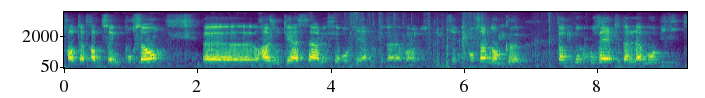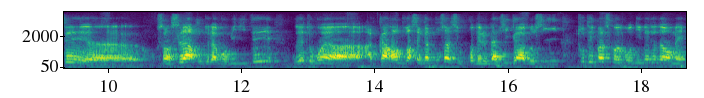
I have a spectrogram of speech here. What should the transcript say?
30 à 35%. rajouter à ça le ferroviaire, vous devez avoir une dizaine de pourcents. Donc, quand vous êtes dans la mobilité, au sens large de la mobilité, vous êtes au moins à 40 voire 50%. Si vous prenez le navigable aussi, tout dépend ce qu'on y met dedans. Mais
